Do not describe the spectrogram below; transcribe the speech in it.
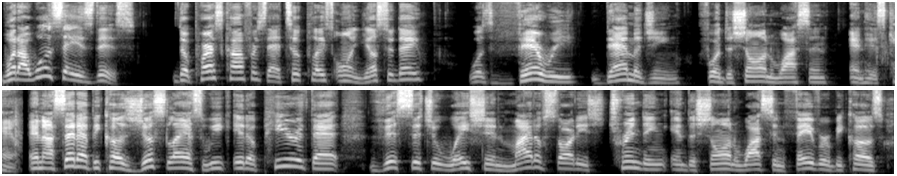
what I will say is this, the press conference that took place on yesterday was very damaging for Deshaun Watson and his camp. And I say that because just last week it appeared that this situation might have started trending in Deshaun Watson favor because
